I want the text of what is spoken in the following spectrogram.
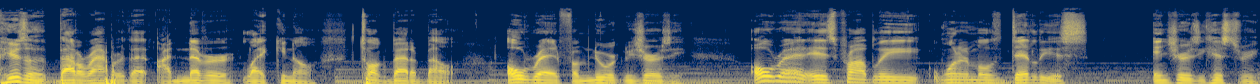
here's a battle rapper that I never like, you know, talk bad about. O Red from Newark, New Jersey. O Red is probably one of the most deadliest in Jersey history.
